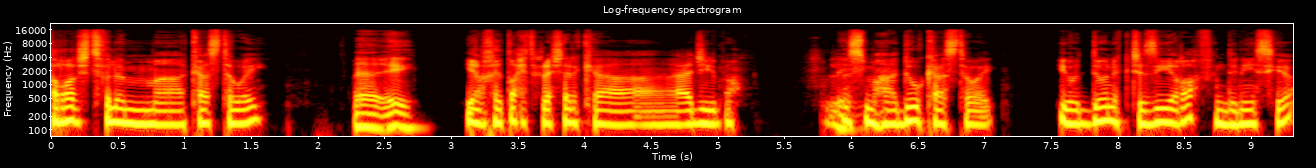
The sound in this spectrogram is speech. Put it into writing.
تفرجت فيلم آه، Cast Away آه إيه. يا أخي طحت على شركة عجيبة. ليه؟ اسمها Docastaway يودونك جزيرة في إندونيسيا.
